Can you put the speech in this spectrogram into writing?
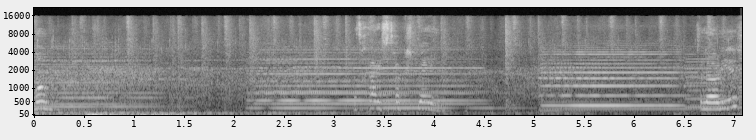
Mam. Wat ga je straks spelen? Thelonious?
